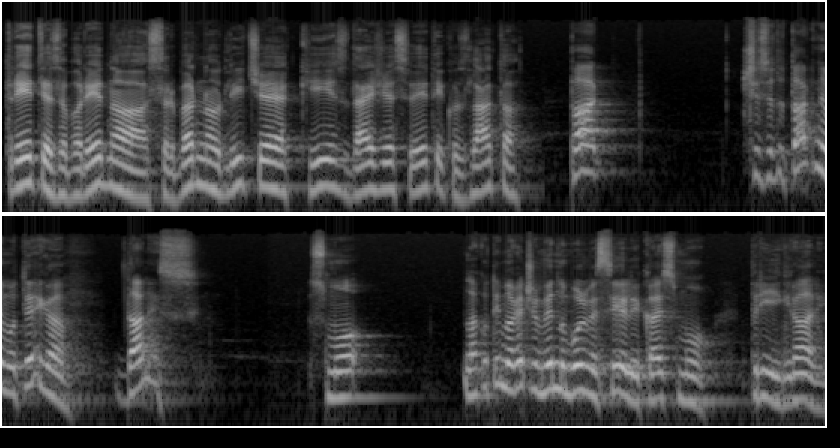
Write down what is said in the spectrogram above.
Tretje zaporedno srbrno odličje, ki zdaj že sveti kot zlato. Pa, če se dotaknemo tega, danes smo, lahko temu rečem, vedno bolj veseli, kaj smo priigrali,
